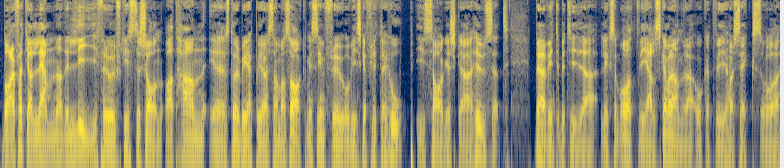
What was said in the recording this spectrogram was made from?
Bara för att jag lämnade Li för Ulf Kristersson och att han eh, står i begrepp att göra samma sak med sin fru och vi ska flytta ihop i Sagerska huset Behöver inte betyda liksom, att vi älskar varandra och att vi har sex och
